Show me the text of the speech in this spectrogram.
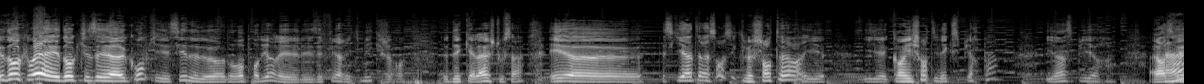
Et donc ouais, et donc c'est un groupe qui essaie de, de- de reproduire les, les effets rythmiques, genre de décalage, tout ça. Et euh, ce qui est intéressant, c'est que le chanteur, il, il- quand il chante, il expire pas, il inspire. Alors Ah.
